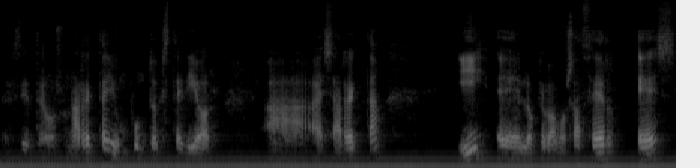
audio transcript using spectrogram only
Es decir, tenemos una recta y un punto exterior a, esa recta y eh, lo que vamos a hacer es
